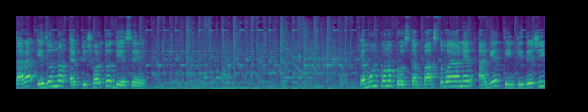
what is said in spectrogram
তারা এজন্য একটি শর্ত দিয়েছে। এমন কোনো প্রস্তাব বাস্তবায়নের আগে তিনটি দেশই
